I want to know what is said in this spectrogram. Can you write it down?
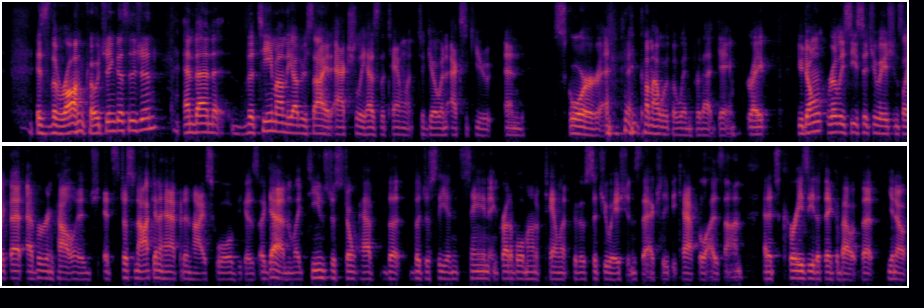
is the wrong coaching decision. And then the team on the other side actually has the talent to go and execute and score and, and come out with a win for that game, right? You don't really see situations like that ever in college. It's just not going to happen in high school because again, like teams just don't have the the just the insane incredible amount of talent for those situations to actually be capitalized on. And it's crazy to think about that, you know.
